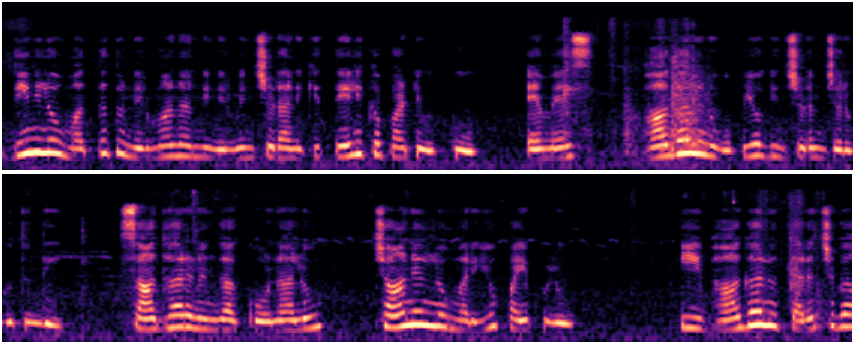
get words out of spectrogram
దీనిలో మద్దతు నిర్మాణాన్ని నిర్మించడానికి తేలికపాటి ఉక్కు ఎంఎస్ భాగాలను ఉపయోగించడం జరుగుతుంది. సాధారణంగా కోణాలు ఛానెళ్ళు మరియు పైపులు. ఈ భాగాలు తరచుగా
